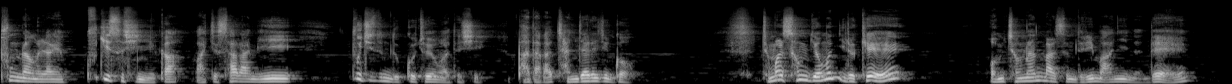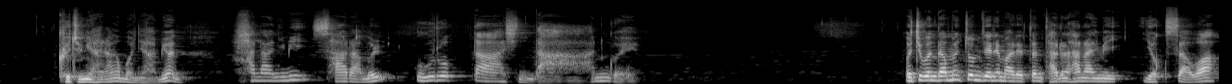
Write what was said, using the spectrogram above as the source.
풍랑을 향해 꾸짖으시니까 마치 사람이 꾸짖음 듣고 조용하듯이 바다가 잔잔해진 거. 정말 성경은 이렇게 엄청난 말씀들이 많이 있는데 그 중에 하나가 뭐냐 하면 하나님이 사람을 의롭다 하신다 하는 거예요. 어찌 본다면 좀 전에 말했던 다른 하나님의 역사와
